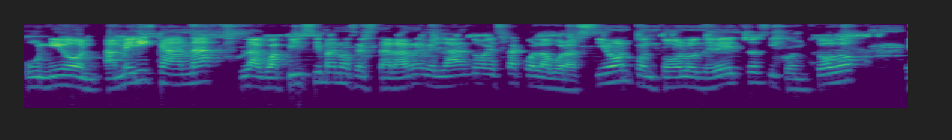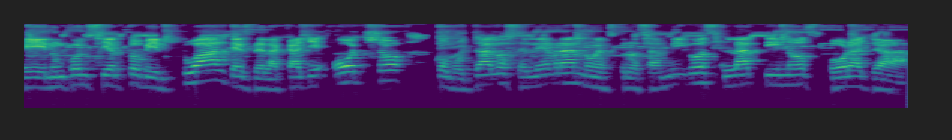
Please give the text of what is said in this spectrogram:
Unión Americana, la guapísima nos estará revelando esta colaboración con todos los derechos y con todo en un concierto virtual desde la calle 8, como ya lo celebran nuestros amigos latinos por allá.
